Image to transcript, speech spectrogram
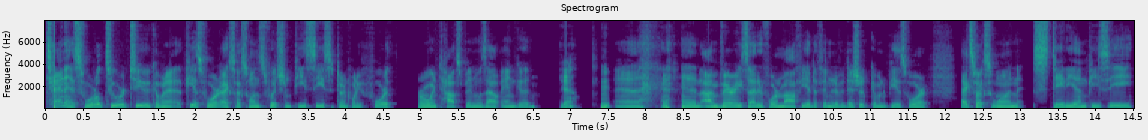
Tennis World Tour 2 coming at PS4, Xbox One, Switch, and PC September 24th. Remember when Topspin was out and good? Yeah. And, and I'm very excited for Mafia Definitive Edition coming to PS4, Xbox One, Stadia, and PC.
